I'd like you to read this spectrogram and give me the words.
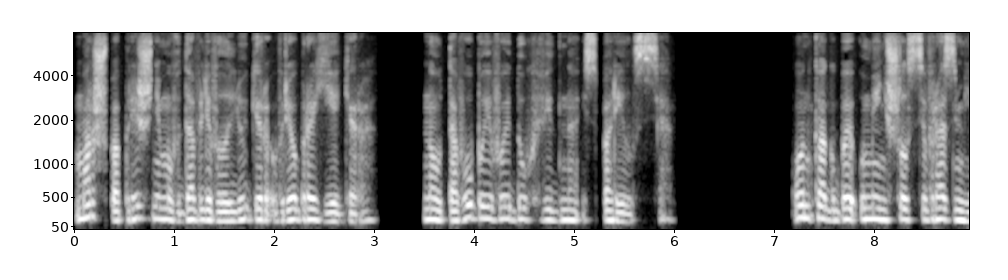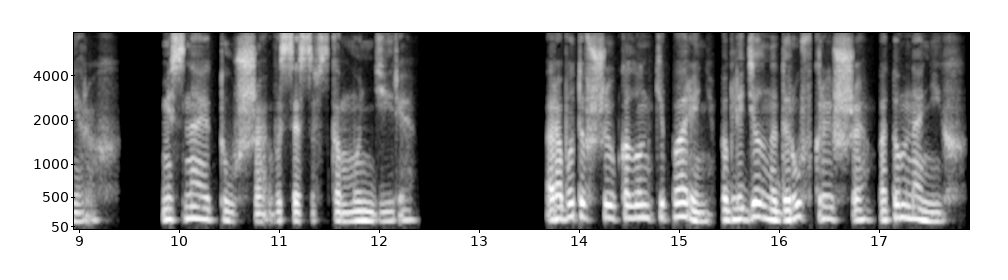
Марш по-прежнему вдавливал люгер в ребра егера, но у того боевой дух, видно, испарился. Он как бы уменьшился в размерах. Мясная туша в эсэсовском мундире. Работавший у колонки парень поглядел на дыру в крыше, потом на них,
